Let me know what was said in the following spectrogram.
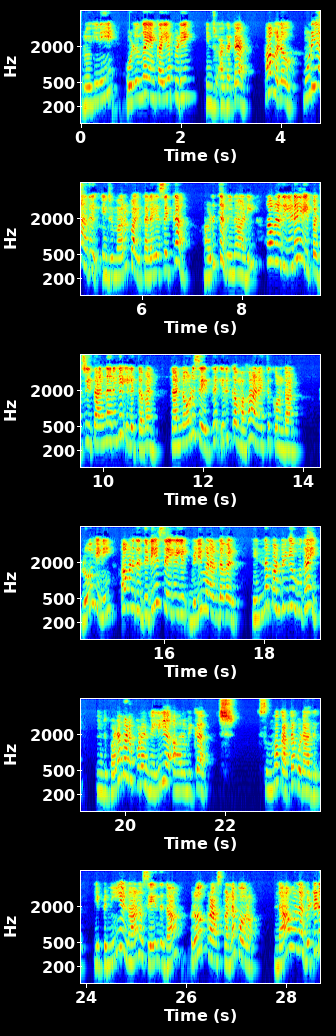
ரோஹிணி ஒழுங்கா என் கைய பிடி என்று அதட்ட அவளோ முடியாது என்று மறுப்பாய் தலையசைக்க அடுத்த வினாடி அவளது இடையை பற்றி தன்னருகே இழுத்தவன் தன்னோடு சேர்த்து இறுக்கமாக அணைத்துக் கொண்டான். ரோஹிணி அவனது திடீர் செய்கையில் விழிமலர்ந்தவள் என்ன பண்றீங்க உதய்? என்று படபடப்புடன் நெளிய ஆரம்பிக்க சும்மா கத்தக்கூடாது. இப்ப நீயும் நானும் சேர்ந்துதான் ரோப் கிராஸ் பண்ண போறோம். நான் உன்னை விட்டுட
